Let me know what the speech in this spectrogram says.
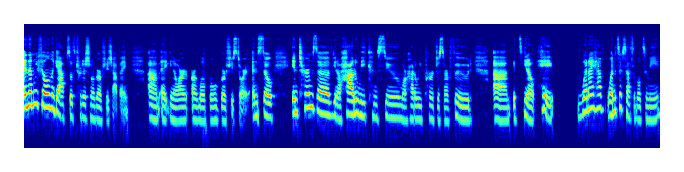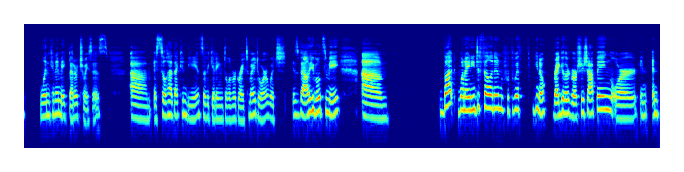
And then we fill in the gaps with traditional grocery shopping um, at, you know, our, our local grocery store. And so in terms of, you know, how do we consume or how do we purchase our food? Um, it's, you know, hey, when I have, when it's accessible to me, when can I make better choices? Um, I still have that convenience of it getting delivered right to my door, which is valuable to me. Um, but when I need to fill it in with, with you know regular grocery shopping or and, and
